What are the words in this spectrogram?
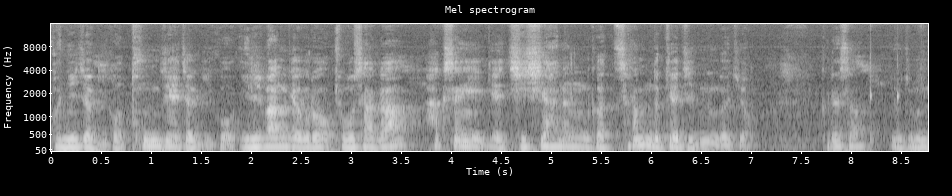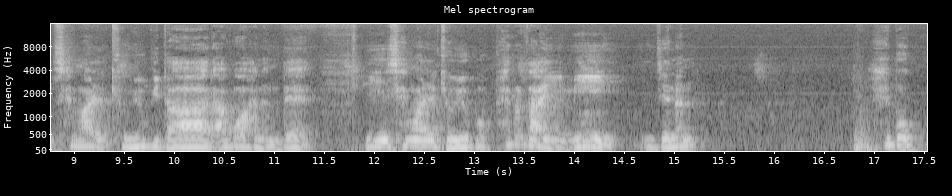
권위적이고 통제적이고 일방적으로 교사가 학생에게 지시하는 것처럼 느껴지는 거죠. 그래서 요즘은 생활 교육이다라고 하는데 이 생활 교육 패러다임이 이제는 회복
